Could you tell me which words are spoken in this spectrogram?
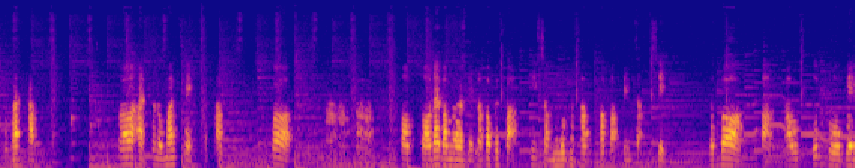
โนมัติครับ ก็อัตโนมัติเสร็จนะครับ ก็ อพอได้ประเมินเสร็จเราก็ไปปรับที่สมุดนะครับก็ปรับเป็นสามสิบแล้วก็ปรับเอาพุทโธเป็น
